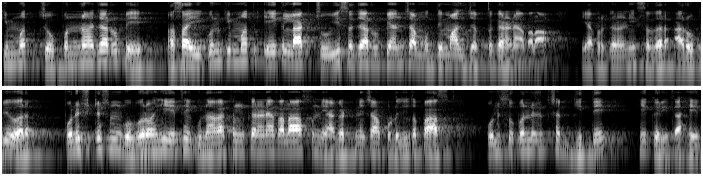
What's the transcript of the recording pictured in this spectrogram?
किंमत चोपन्न हजार रुपये असा एकूण किंमत एक लाख चोवीस हजार रुपयांचा मुद्देमाल जप्त करण्यात आला. या प्रकरणी सदर आरोपीवर पोलीस स्टेशन गोबरवाही येथे गुन्हा दाखल करण्यात आला असून या घटनेचा पुढील तपास पोलीस उपनिरीक्षक गीते हे करीत आहेत.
